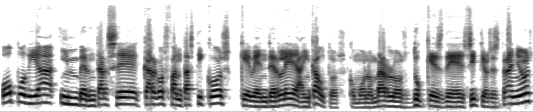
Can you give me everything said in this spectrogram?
o podía inventarse cargos fantásticos que venderle a incautos, como nombrar los duques de sitios extraños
